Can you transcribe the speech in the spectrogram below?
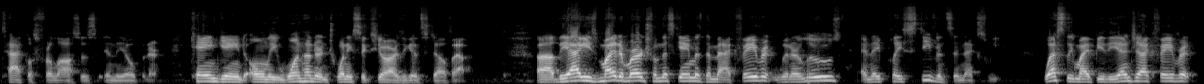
tackles for losses in the opener. Kane gained only 126 yards against Del Val. Uh, the Aggies might emerge from this game as the MAC favorite, win or lose, and they play Stevenson next week. Wesley might be the NJAC favorite,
